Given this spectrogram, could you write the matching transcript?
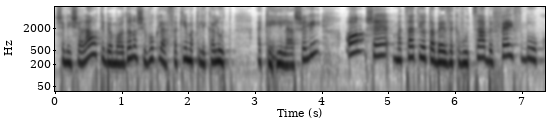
שנשאלה אותי במועדון השיווק לעסקים הקליקלות, הקהילה שלי, או שמצאתי אותה באיזה קבוצה בפייסבוק,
